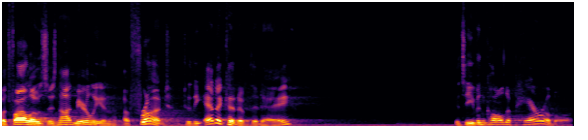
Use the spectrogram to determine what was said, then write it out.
What follows is not merely an affront to the etiquette of the day, it's even called a parable.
